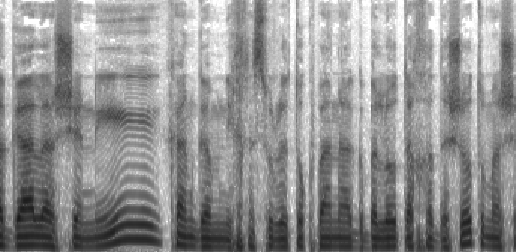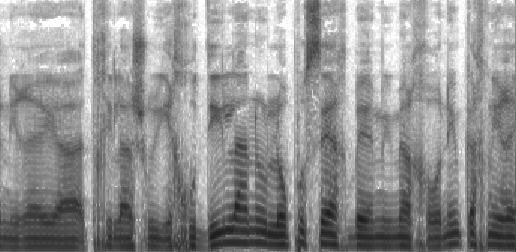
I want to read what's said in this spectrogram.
הגל השני, כאן גם נכנסו לתוקפן ההגבלות החדשות, ומה שנראה היה תחילה שהוא ייחודי לנו, לא פוסח בימים האחרונים, כך נראה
